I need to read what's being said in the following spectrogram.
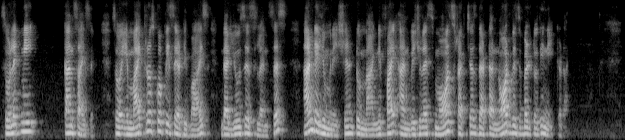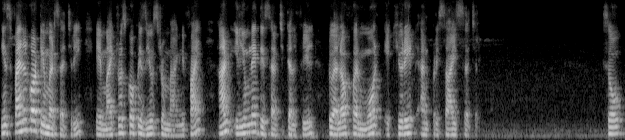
So let me concise it. So a microscope is a device that uses lenses and illumination to magnify and visualize small structures that are not visible to the naked eye. In spinal cord tumor surgery, a microscope is used to magnify and illuminate the surgical field to allow for more accurate and precise surgery. So,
